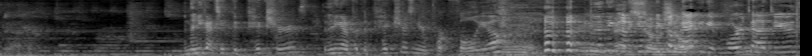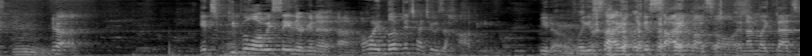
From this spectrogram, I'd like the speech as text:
Yeah. And then you gotta take good pictures, and then you gotta put the pictures in your portfolio, mm. and then you gotta And get them to come back and get more tattoos. Mm. Mm. Yeah. It's people always say they're gonna. Um, oh, I'd love to tattoo as a hobby, you know, mm. like a side, like a side hustle, and I'm like, that's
